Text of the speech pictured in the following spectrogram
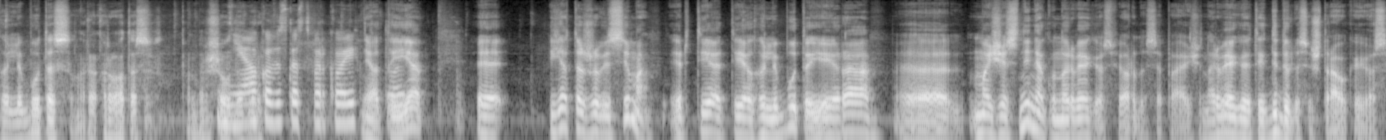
halibutas, rotas, pamiršau. Nieko, dabar. viskas tvarkoj. Ne, tai jie, e, jie tą žuvisimą ir tie, tie halibutai, jie yra e, mažesni negu Norvegijos fjorduose, pavyzdžiui. Norvegijoje tai didelius ištraukia juos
